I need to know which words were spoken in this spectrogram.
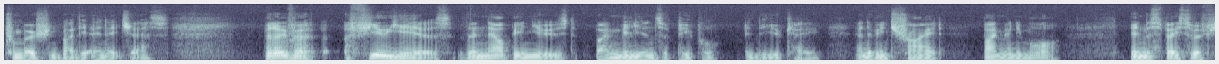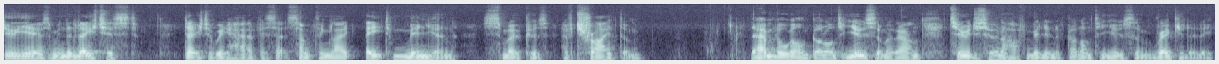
promotion by the NHS. But over a few years, they're now being used by millions of people in the UK, and they've been tried by many more. In the space of a few years, I mean, the latest data we have is that something like 8 million smokers have tried them. They haven't all gone on to use them, around two to two and a half million have gone on to use them regularly.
